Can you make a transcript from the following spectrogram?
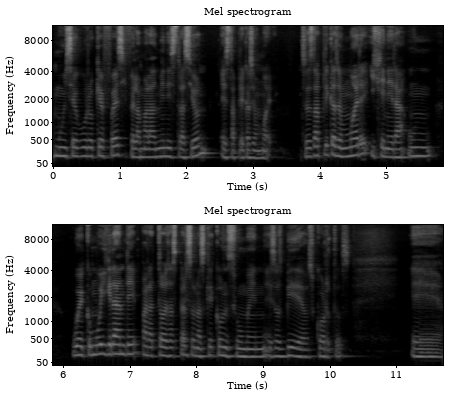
muy seguro qué fue, si fue la mala administración, esta aplicación muere. Entonces esta aplicación muere y genera un hueco muy grande para todas esas personas que consumen esos videos cortos. Eh,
